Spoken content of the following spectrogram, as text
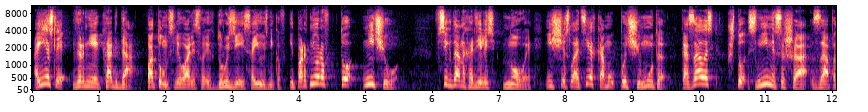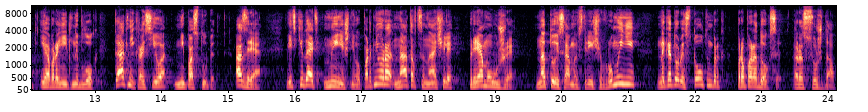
А если, вернее, когда потом сливали своих друзей, союзников и партнеров, то ничего. Всегда находились новые из числа тех, кому почему-то казалось, что с ними США, Запад и оборонительный блок так некрасиво не поступят. А зря. Ведь кидать нынешнего партнера натовцы начали прямо уже, на той самой встрече в Румынии, на которой Столтенберг про парадоксы рассуждал.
